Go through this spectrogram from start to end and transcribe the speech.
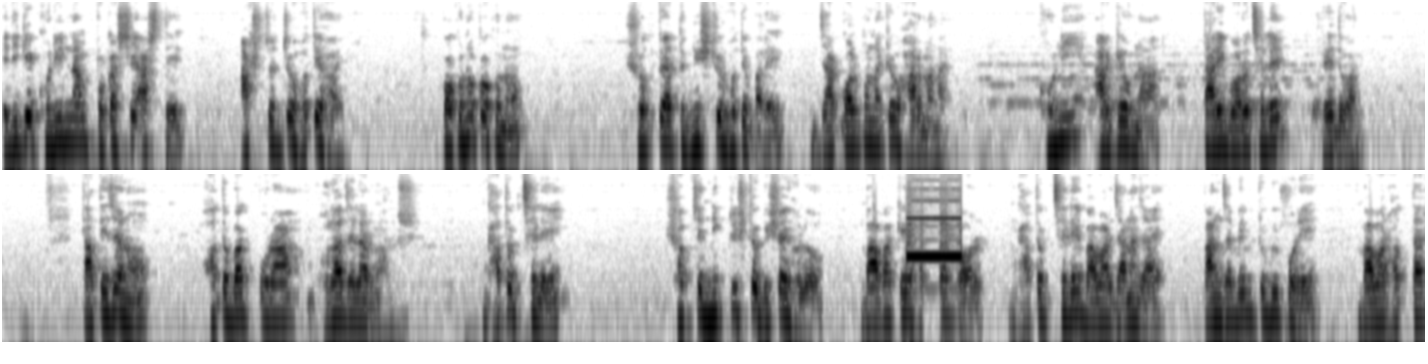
এদিকে খুনির নাম প্রকাশ্যে আসতে আশ্চর্য হতে হয়। কখনো কখনো সত্য এত নিষ্ঠুর হতে পারে যা কল্পনাকেও হার মানায়। খুনি আর কেউ না, তারই বড় ছেলে রেদওয়ান তাতে যেন হতবাক পোড়া ভোলা জেলার মানুষ। ঘাতক ছেলে, সবচেয়ে নিকৃষ্ট বিষয় হলো বাবাকে হত্যার পর ঘাতক ছেলে বাবার জানা যায় পাঞ্জাবি টুপি পরে বাবার হত্যার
